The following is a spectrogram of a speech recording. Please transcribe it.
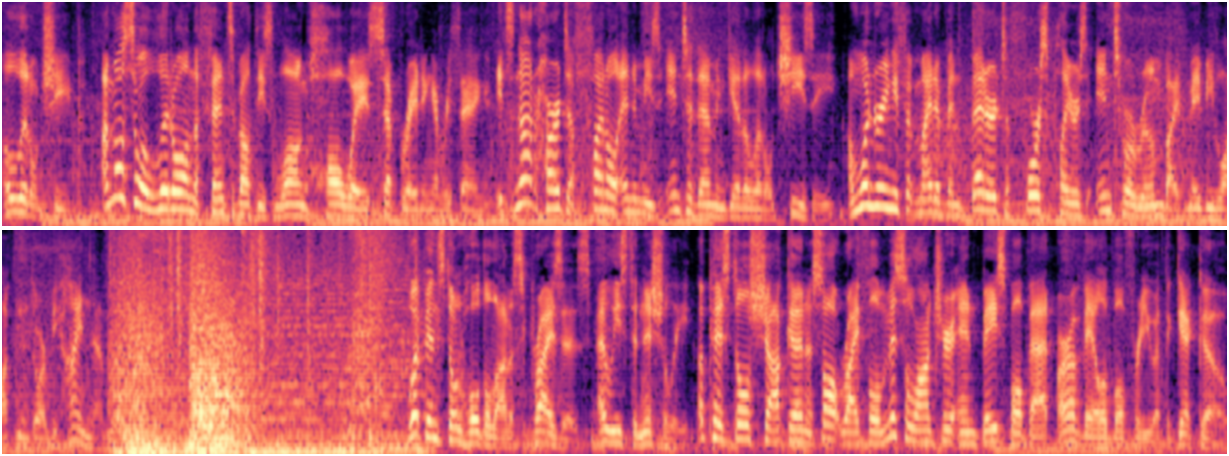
A little cheap. I'm also a little on the fence about these long hallways separating everything. It's not hard to funnel enemies into them and get a little cheesy. I'm wondering if it might have been better to force players into a room by maybe locking the door behind them. Weapons don't hold a lot of surprises, at least initially. A pistol, shotgun, assault rifle, missile launcher, and baseball bat are available for you at the get-go.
